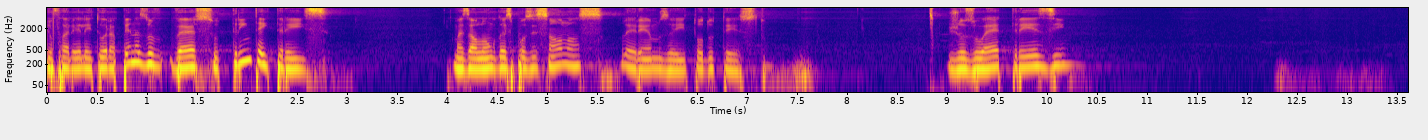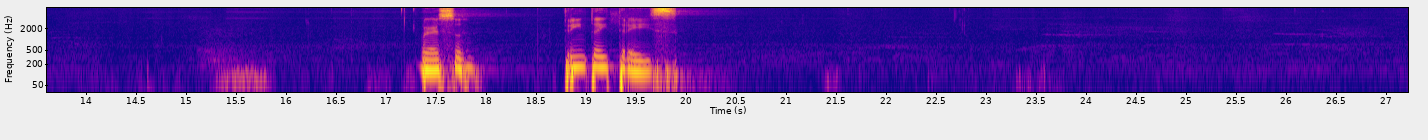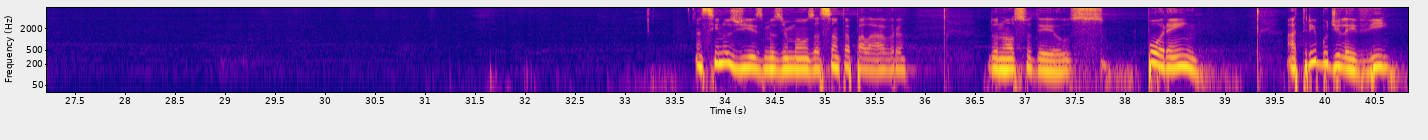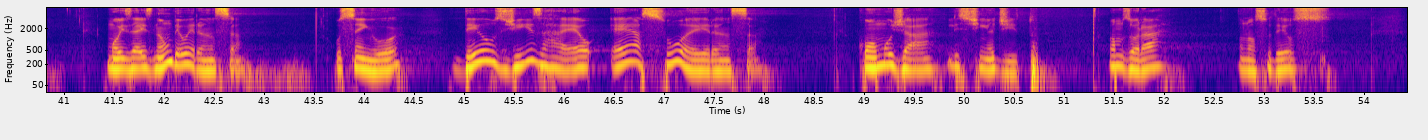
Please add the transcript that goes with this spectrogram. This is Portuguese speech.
Eu farei leitura apenas do verso 33, mas ao longo da exposição nós leremos aí todo o texto. Josué 13, verso 33. Assim nos diz, meus irmãos, a santa palavra do nosso Deus. Porém, a tribo de Levi, Moisés não deu herança. O Senhor, Deus de Israel, é a sua herança, como já lhes tinha dito. Vamos orar ao nosso Deus.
